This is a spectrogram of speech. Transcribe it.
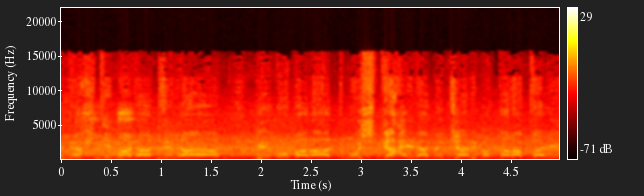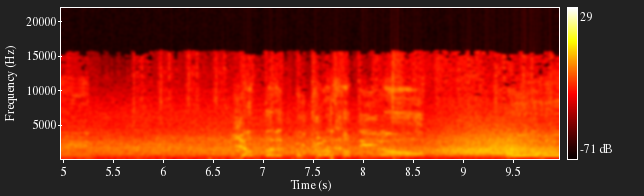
الاحتمالات الآن بمباراة مشتعلة من جانب الطرفين؟ ينطلق بالكرة الخطيرة أوهو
